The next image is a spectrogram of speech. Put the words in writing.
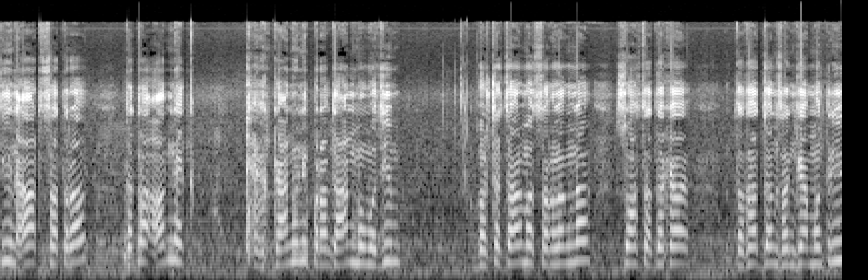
तिन आठ सत्र तथा अन्य कानुनी प्रावधान बमोजिम भ्रष्टाचारमा संलग्न स्वास्थ्य तथा तथा जनसङ्ख्या मन्त्री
